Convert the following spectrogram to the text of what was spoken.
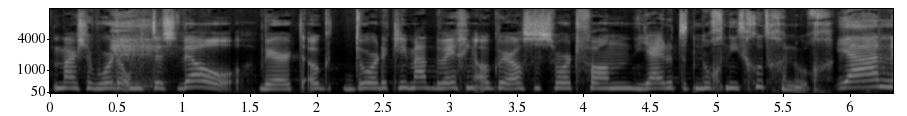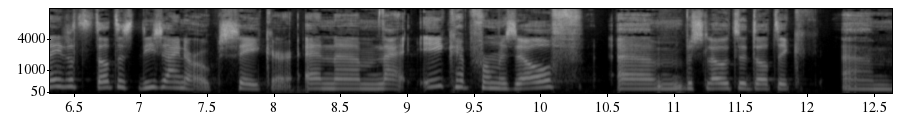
maar ze worden ondertussen wel weer ook door de klimaatbeweging ook weer als een soort van jij doet het nog niet goed genoeg. Ja, nee, dat, dat is, die zijn er ook zeker. En ehm, nou, ja, ik heb voor mezelf ehm, besloten dat ik. ehm,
